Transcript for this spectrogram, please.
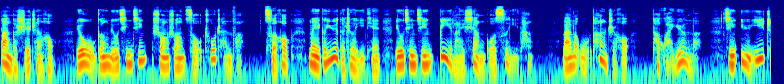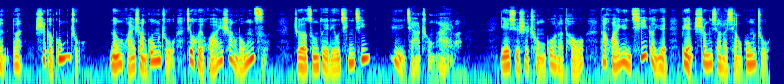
半个时辰后，刘武庚、刘青青双双走出禅房。此后每个月的这一天，刘青青必来相国寺一趟。来了五趟之后，她怀孕了。经御医诊断，是个公主。能怀上公主，就会怀上龙子。哲宗对刘青青愈加宠爱了。也许是宠过了头，她怀孕七个月便生下了小公主，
